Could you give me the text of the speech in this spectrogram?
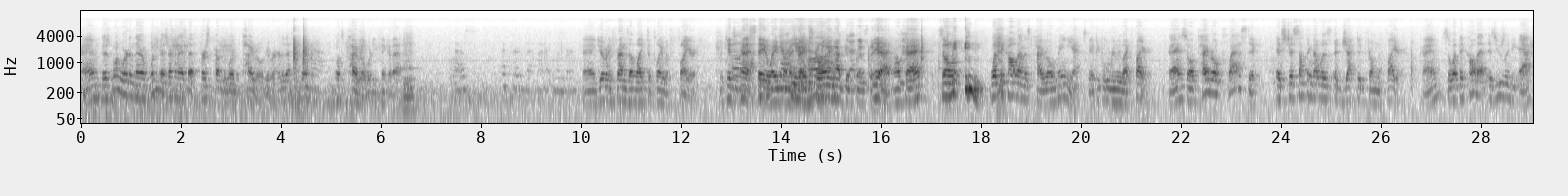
Okay, there's one word in there. What do you guys recognize that first part of the word pyro? Have you ever heard of that before? What's pyro? What do you think of that? And do you have any friends that like to play with fire? The kids oh, kind of yeah. stay away yeah. from in grade school. Probably not good friends there. Yeah, okay. So what they call them is pyromaniacs, okay? People who really like fire. Okay? So a pyroclastic, it's just something that was ejected from the fire. Okay? So what they call that is usually the ash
